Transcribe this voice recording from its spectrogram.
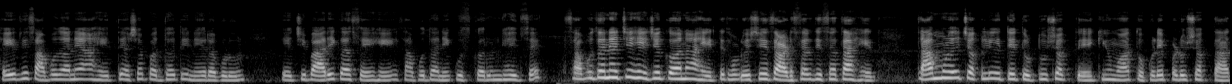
हे जे साबुदाणे आहेत ते अशा पद्धतीने रगडून याची बारीक असे हे साबुदाणे कुस्करून घ्यायचे. साबुदाण्याचे हे जे कण आहेत ते थोडेसे जाडसर दिसत आहेत. त्यामुळे चकली इथे तुटू शकते किंवा तुकडे पडू शकतात.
